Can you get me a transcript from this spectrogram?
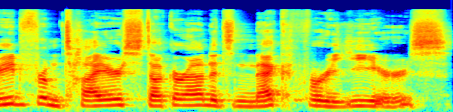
Freed from tire stuck around its neck for years.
